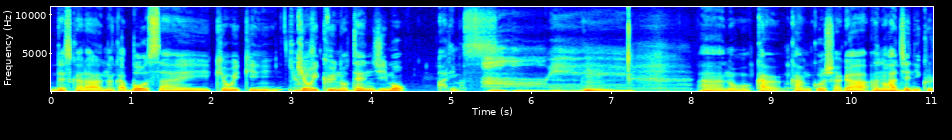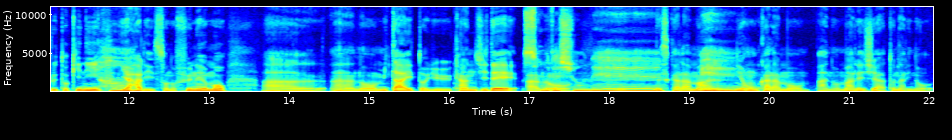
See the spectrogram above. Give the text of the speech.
ですからなんか防災教育教育。の展示もあります。はあえ。ーあの観光者があの、うん、に来る時に、はあ、やはりその船もああの見たいという感じであのでしょうね。ですからまあ、えー、日本からもあのマレーシア隣の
